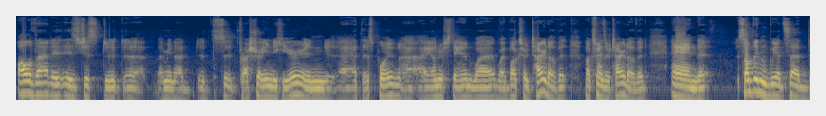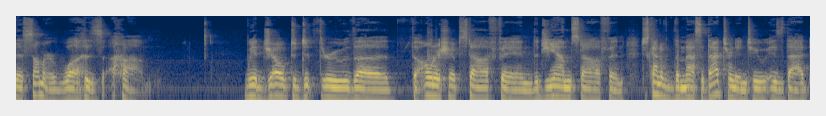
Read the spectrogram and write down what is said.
all of that is just uh, i mean it's frustrating to hear. And at this point i understand why why bucks are tired of it bucks fans are tired of it. And something we had said this summer was um, we had joked through the the ownership stuff and the GM stuff and just kind of the mess that that turned into is that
